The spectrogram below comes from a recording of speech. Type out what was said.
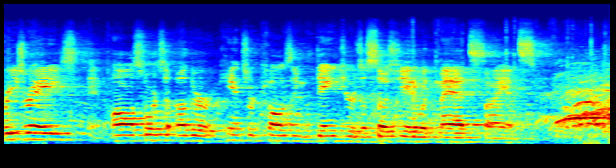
freeze rays, and all sorts of other cancer-causing dangers associated with mad science.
